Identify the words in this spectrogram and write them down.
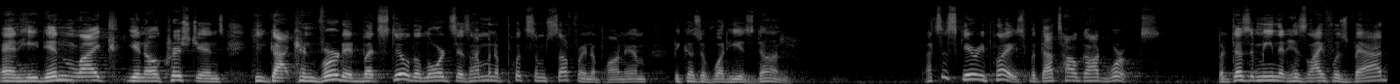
and he didn't like, you know, Christians, he got converted, but still the Lord says, I'm going to put some suffering upon him because of what he has done. That's a scary place, but that's how God works. But it doesn't mean that his life was bad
